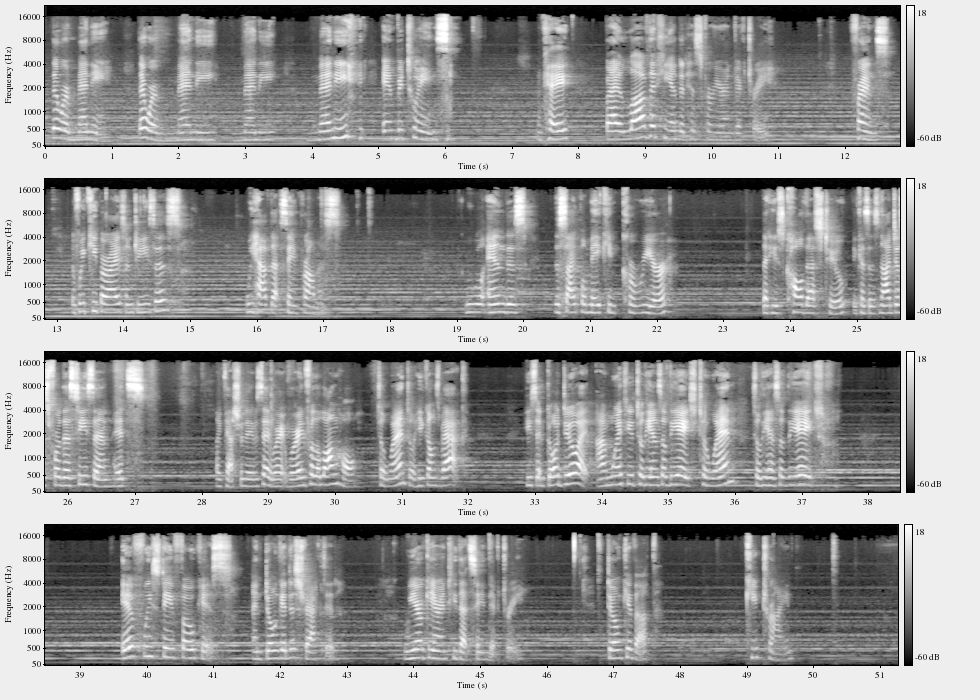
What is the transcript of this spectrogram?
There were many, there were many, many, many in betweens. Okay? But I love that he ended his career in victory. Friends, if we keep our eyes on Jesus, we have that same promise. We will end this disciple making career that he's called us to because it's not just for this season, it's like Pastor David said, we're, we're in for the long haul. Till when? Till he comes back. He said, Go do it. I'm with you till the ends of the age. Till when? Till the ends of the age. If we stay focused and don't get distracted, we are guaranteed that same victory. Don't give up. Keep trying.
